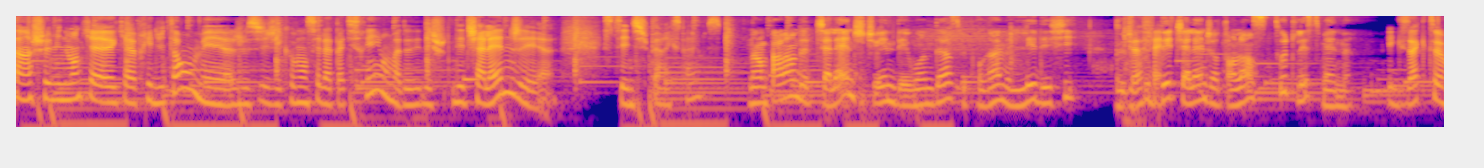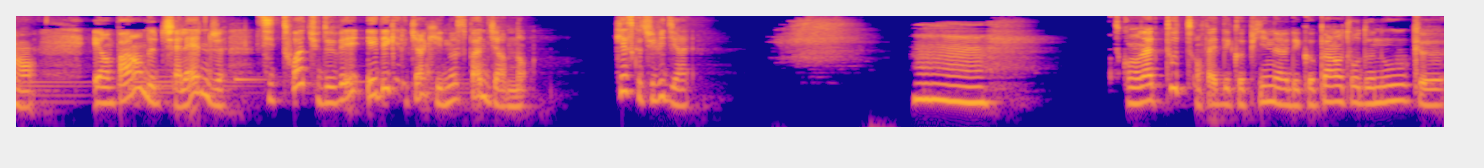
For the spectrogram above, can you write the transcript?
un cheminement qui a, qui a pris du temps, mais suis, j'ai commencé la pâtisserie, on m'a donné des, des challenges et euh, c'était une super expérience. En parlant de challenge, tu es une des wonders du programme Les Défis. Donc, Tout du à coup, fait. des challenges, on t'en lance toutes les semaines. Exactement. Et en parlant de challenge, si toi, tu devais aider quelqu'un qui n'ose pas dire non, qu'est-ce que tu lui dirais? Hmm. Qu'on a toutes, en fait, des copines, des copains autour de nous que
